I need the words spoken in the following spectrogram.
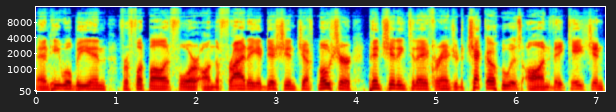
and he will be in for football at four on the Friday edition. Geoff Mosher pinch hitting today for Andrew DiCecco, who is on vacation,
